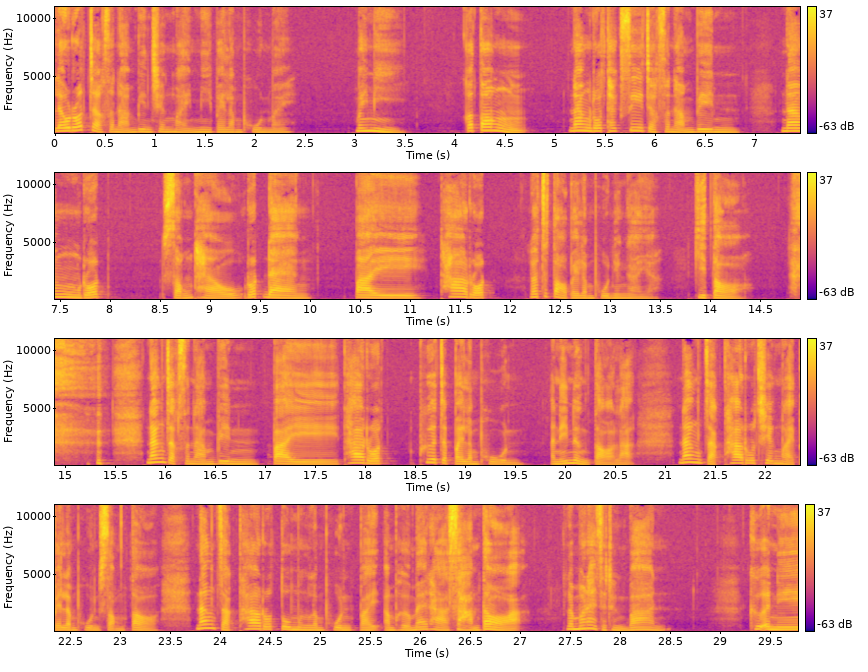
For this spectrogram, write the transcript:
แล้วรถจากสนามบินเชียงใหม่มีไปลำพูนไหม ไม่มี ก็ต้องนั่งรถแท็กซี่จากสนามบิน นั่งรถสองแถว รถแดง ไปท่ารถ แล้วจะต่อไปลำพูนยังไงอะกี่ต่อ นั่งจากสนามบินไปท่ารถเพื่อจะไปลำพูน อันนี้หนึ่งต่อละ นั่งจากท่ารถเชียงใหม่ไปลำพูนสองต่อ นั่งจากท่ารถตัวเมืองลำพูนไปอำเภอแม่ทาสามต่ออะแล้วเมื่อไหร่จะถึงบ้าน คืออันนี้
